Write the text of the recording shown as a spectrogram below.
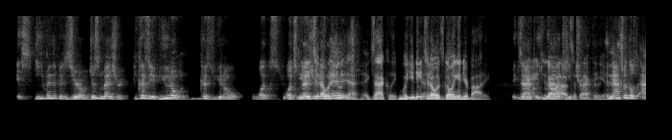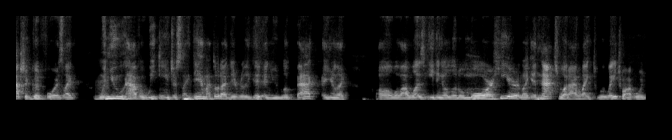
it's even if it's zero, just measure it. Because if you don't, because you know, what's what's you measured know what's going, yeah, exactly. Well, you need Yeah. to know what's going in your body. Exactly. You You, need to know gotta keep track of it. And that's what those apps are good for. Is like when mm-hmm. you have a weekend, just like, damn, I thought I did really good. And you look back and you're like, oh, well, I was eating a little more here. Like, and that's what I liked with Weight, Watch- with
